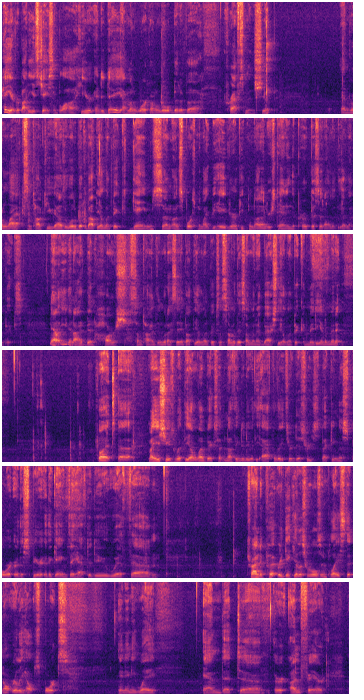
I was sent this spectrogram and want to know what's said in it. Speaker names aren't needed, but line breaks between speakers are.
Hey everybody, it's Jason Blaha here, and today I'm going to work on a little bit of uh, craftsmanship and relax and talk to you guys a little bit about the Olympic Games, some unsportsmanlike behavior, and people not understanding the purpose at all of the Olympics. Now, even I've been harsh sometimes in what I say about the Olympics, and some of this I'm going to bash the Olympic Committee in a minute. But uh, my issues with the Olympics have nothing to do with the athletes or disrespecting the sport or the spirit of the games. They have to do with um, trying to put ridiculous rules in place that don't really help sports in any way and that uh, are unfair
